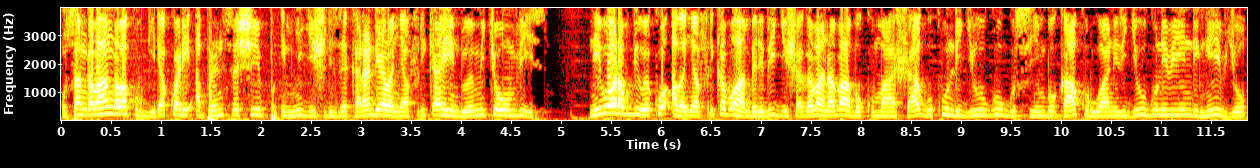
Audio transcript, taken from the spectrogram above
usanga abahanga bakubwira ko ari apprenticeship. Imyigishirize karande y'abanyafurika yahinduwemo icyo wumvise niba warabwiwe ko abanyafurika bo hambere bigishaga abana babo kumasha gukunda igihugu gusimbuka kurwanira igihugu n'ibindi nk'ibyo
